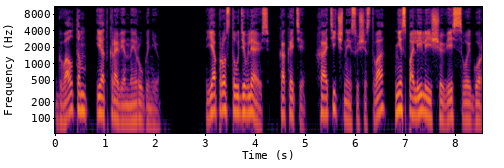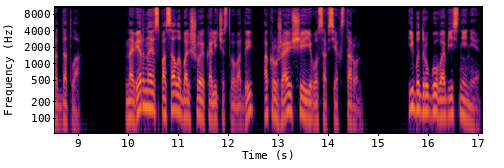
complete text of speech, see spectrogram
гвалтом и откровенной руганью. Я просто удивляюсь, как эти хаотичные существа не спалили еще весь свой город дотла. Наверное, спасало большое количество воды, окружающее его со всех сторон. Ибо другого объяснения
